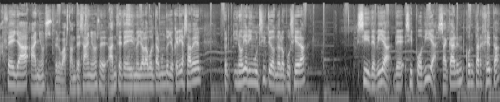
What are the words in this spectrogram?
hace ya años, pero bastantes años, eh, antes de irme yo a la vuelta al mundo, yo quería saber y no había ningún sitio donde lo pusiera si debía de si podía sacar en- con tarjeta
